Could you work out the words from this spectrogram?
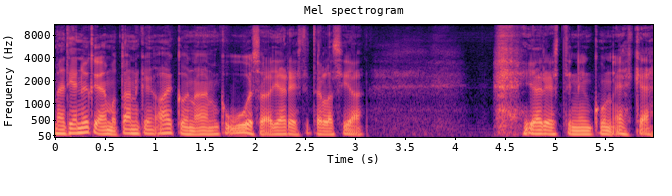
mä en tiedä nykyään, mutta ainakin aikoinaan niin USA järjesti tällaisia, järjesti niin kuin ehkä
